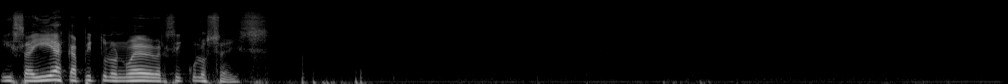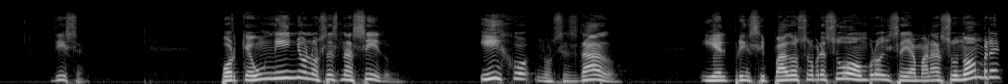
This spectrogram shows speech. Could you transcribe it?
Isaías capítulo 9, versículo 6. Dice, porque un niño nos es nacido, hijo nos es dado, y el principado sobre su hombro, y se llamará su nombre,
